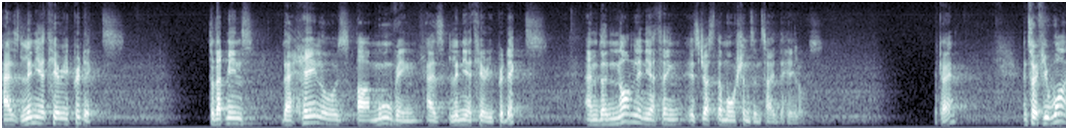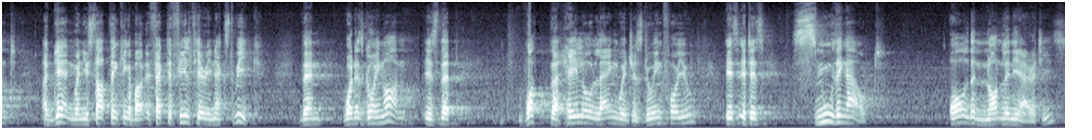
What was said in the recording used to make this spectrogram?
as linear theory predicts. So that means the halos are moving as linear theory predicts, and the nonlinear thing is just the motions inside the halos okay? And so if you want, again, when you start thinking about effective field theory next week, then what is going on is that what the Halo language is doing for you is it is smoothing out all the nonlinearities.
